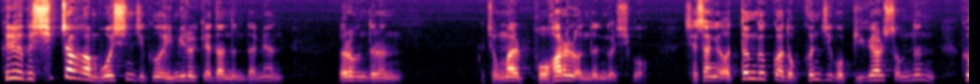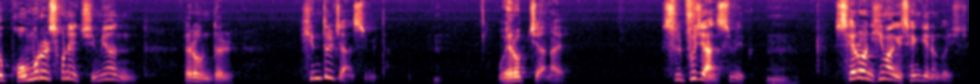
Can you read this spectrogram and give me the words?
그리고 그 십자가가 무엇인지 그 의미를 깨닫는다면 여러분들은 정말 보화를 얻는 것이고 세상의 어떤 것과도 건지고 비교할 수 없는 그 보물을 손에 쥐면 여러분들 힘들지 않습니다. 외롭지 않아요. 슬프지 않습니다. 새로운 희망이 생기는 것이죠.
